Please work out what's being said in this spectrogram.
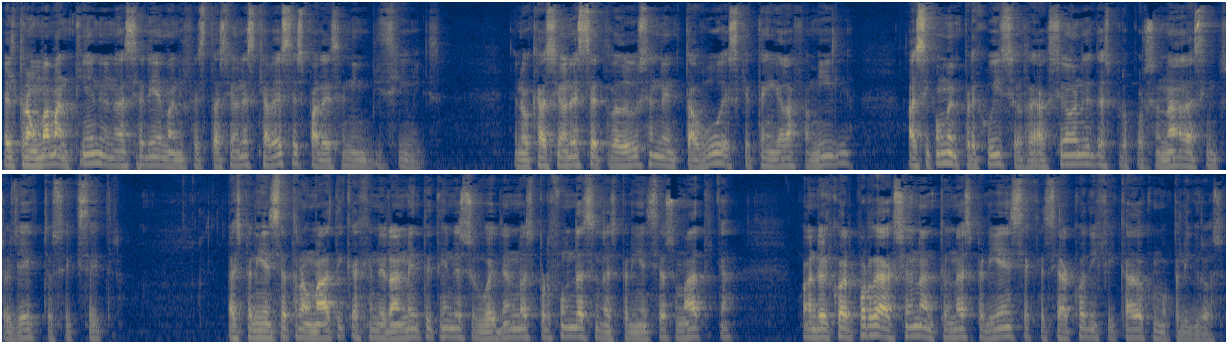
el trauma mantiene una serie de manifestaciones que a veces parecen invisibles. En ocasiones se traducen en tabúes que tenga la familia, así como en prejuicios, reacciones desproporcionadas, introyectos, etc. La experiencia traumática generalmente tiene sus huellas más profundas en la experiencia somática, cuando el cuerpo reacciona ante una experiencia que se ha codificado como peligrosa.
